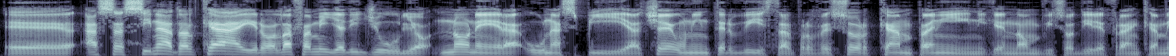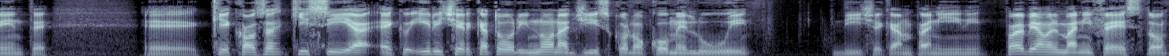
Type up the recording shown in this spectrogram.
eh, assassinato al Cairo, la famiglia di Giulio non era una spia. C'è un'intervista al professor Campanini, che non vi so dire francamente eh, che cosa, chi sia. Ecco, i ricercatori non agiscono come lui, dice Campanini. Poi abbiamo il manifesto.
